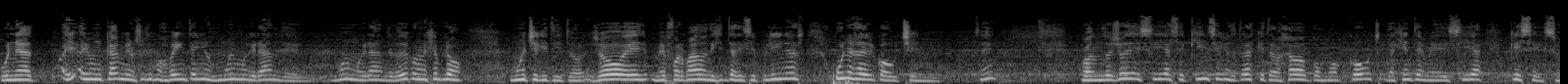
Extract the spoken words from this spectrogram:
una hay, un cambio en los últimos 20 años muy muy grande, muy muy grande. Lo doy con un ejemplo muy chiquitito. Yo me he formado en distintas disciplinas, una es la del coaching. Cuando yo decía hace 15 años atrás que trabajaba como coach, la gente me decía, ¿qué es eso?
